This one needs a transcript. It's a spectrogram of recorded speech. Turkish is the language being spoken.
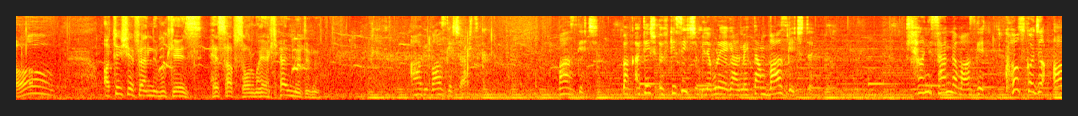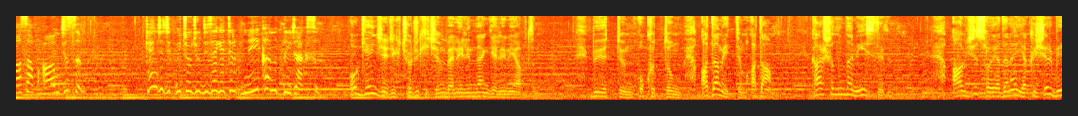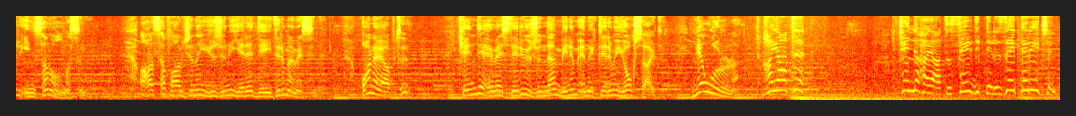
Aa, Ateş Efendi bu kez hesap sormaya gelmedi mi? Abi vazgeç artık. Vazgeç. Bak ateş öfkesi için bile buraya gelmekten vazgeçti. Yani sen de vazgeç. Koskoca Asaf avcısın. Gencecik bir çocuğu dize getirip neyi kanıtlayacaksın? O gencecik çocuk için ben elimden geleni yaptım. Büyüttüm, okuttum, adam ettim adam. Karşılığında ne istedim? Avcı soyadına yakışır bir insan olmasını. Asaf Avcı'nın yüzünü yere değdirmemesini. O ne yaptı? Kendi hevesleri yüzünden benim emeklerimi yok saydı. Ne uğruna? Hayatı. Kendi hayatı, sevdikleri, zevkleri için.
